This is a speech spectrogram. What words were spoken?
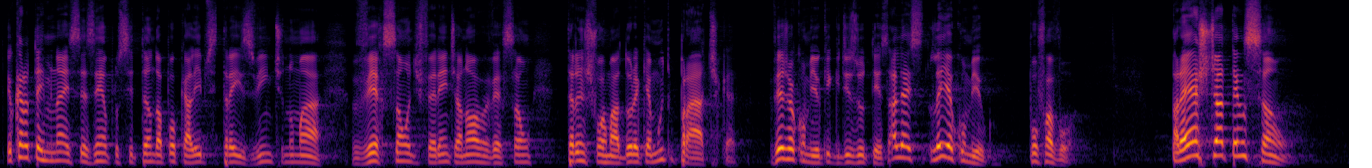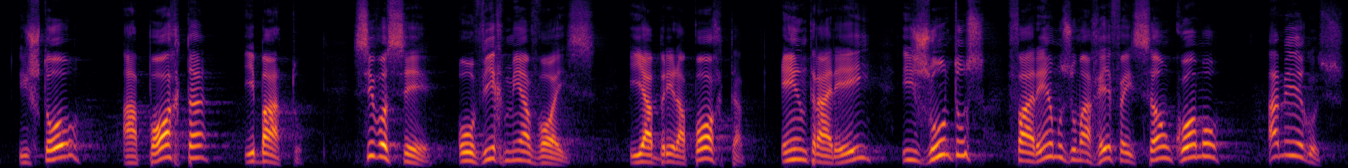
Eu quero terminar esse exemplo citando Apocalipse 3:20 numa versão diferente, a nova versão transformadora que é muito prática. Veja comigo o que diz o texto. Aliás, leia comigo, por favor. Preste atenção. Estou à porta e bato. Se você ouvir minha voz e abrir a porta, entrarei e juntos faremos uma refeição como amigos.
